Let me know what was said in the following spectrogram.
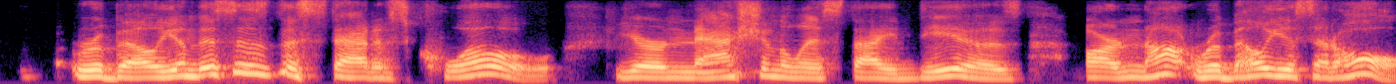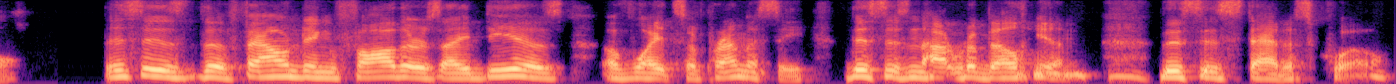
rebellion. This is the status quo. Your nationalist ideas are not rebellious at all. This is the founding fathers' ideas of white supremacy. This is not rebellion. This is status quo.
